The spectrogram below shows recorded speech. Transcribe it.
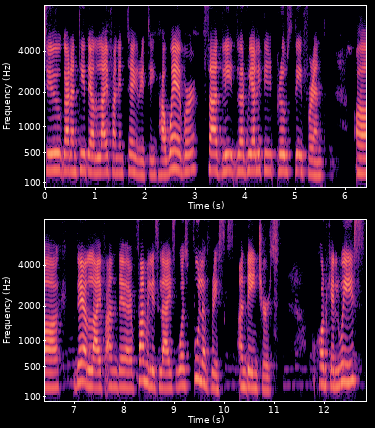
to guarantee their life and integrity. However, sadly, the reality proves different. Uh, their life and their family's lives was full of risks and dangers. Jorge Luis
